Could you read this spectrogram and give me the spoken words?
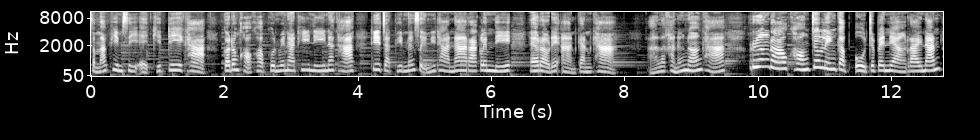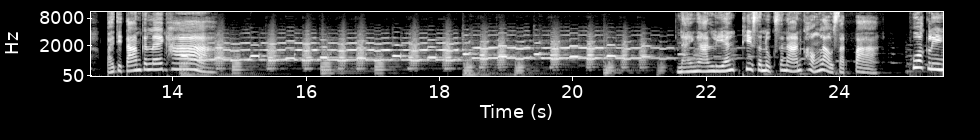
สำนักพิมพ์ c ีเอ็ดคิตตี้ค่ะ ก็ต้องขอขอบคุณไว้หน้าที่นี้นะคะ ที่จัดพิมพ์หนังสือนิทานน่ารักเล่มนี้ ให้เราได้อ่านกันค่ะเอาละค่ะน้องๆค่ะ เรื่องราวของเจ้าลิงกับอูดจะเป็นอย่างไรนั้น ไปติดตามกันเลยค่ะในงานเลี้ยงที่สนุกสนานของเหล่าสัตว์ป่า วกลิง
